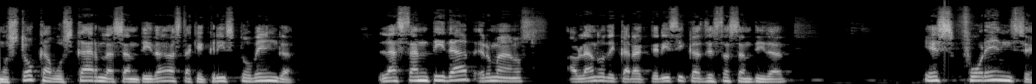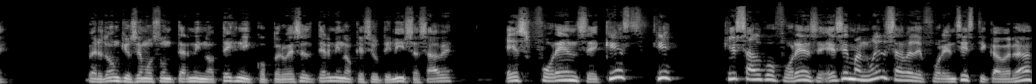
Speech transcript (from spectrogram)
Nos toca buscar la santidad hasta que Cristo venga. La santidad, hermanos, hablando de características de esta santidad, es forense. Perdón que usemos un término técnico, pero es el término que se utiliza, ¿sabe? Es forense. ¿Qué es, qué, es algo forense? Ese Manuel sabe de forensística, ¿verdad?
